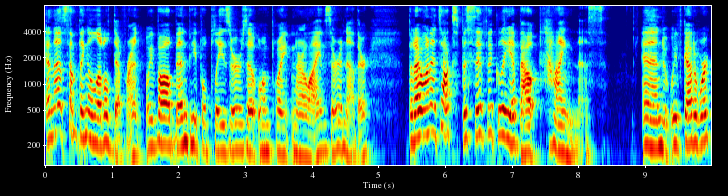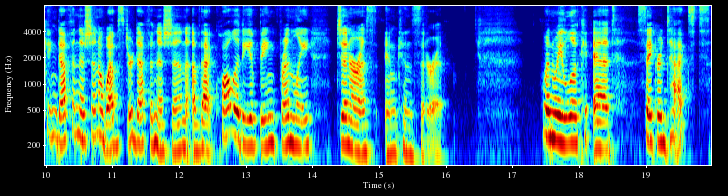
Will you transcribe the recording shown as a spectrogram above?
And that's something a little different. We've all been people pleasers at one point in our lives or another. But I want to talk specifically about kindness. And we've got a working definition, a Webster definition of that quality of being friendly, generous, and considerate. When we look at sacred texts,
